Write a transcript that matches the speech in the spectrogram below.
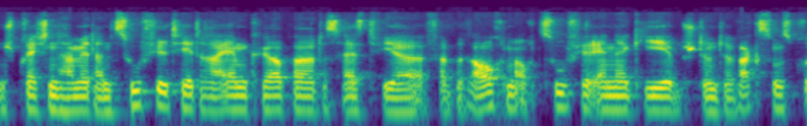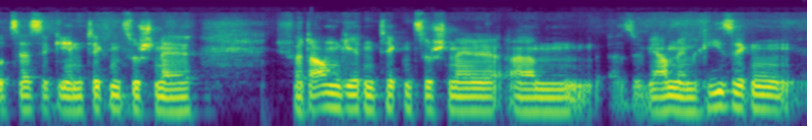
entsprechend haben wir dann zu viel T3 im Körper. Das heißt, wir verbrauchen auch zu viel Energie. Bestimmte Wachstumsprozesse gehen einen Ticken zu schnell. Die Verdauung geht einen Ticken zu schnell. Ähm, also wir haben einen riesigen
